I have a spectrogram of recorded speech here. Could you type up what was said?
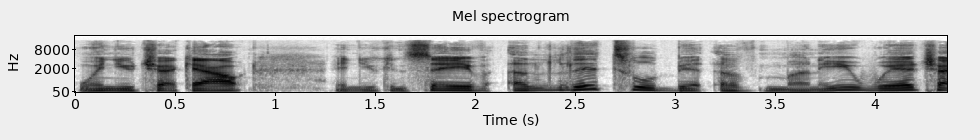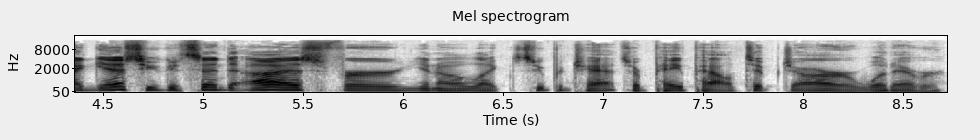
when you check out and you can save a little bit of money, which I guess you could send to us for, you know, like super chats or PayPal, tip jar or whatever.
